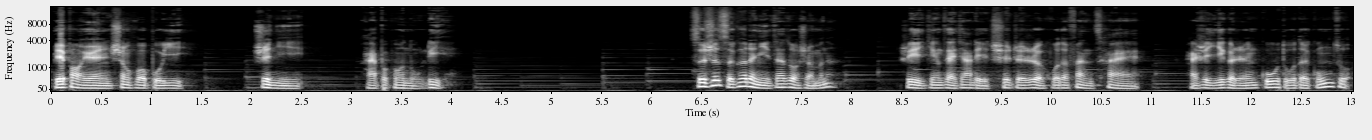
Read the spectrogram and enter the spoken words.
别抱怨生活不易，是你还不够努力。此时此刻的你在做什么呢？是已经在家里吃着热乎的饭菜，还是一个人孤独的工作？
